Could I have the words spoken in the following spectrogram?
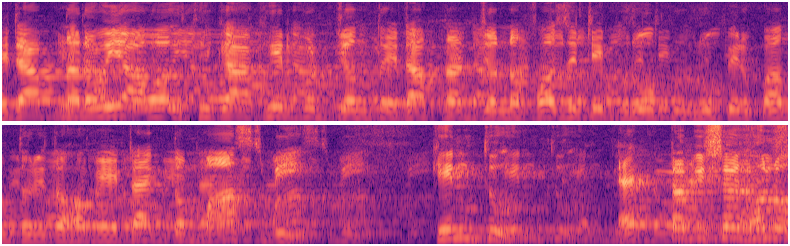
এটা আপনার ওই আওয়াল থেকে আখির পর্যন্ত, এটা আপনার জন্য পজিটিভ রূপ, রূপে রূপান্তরিত হবে, এটা একদম মাস্ট বি কিন্তু একটা বিষয় হলো,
